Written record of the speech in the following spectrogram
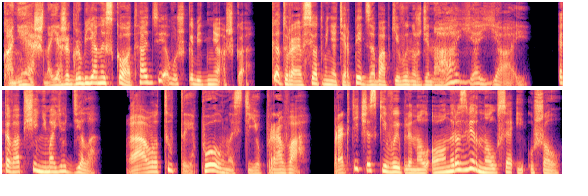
Конечно, я же грубияный скот, а девушка-бедняжка которая все от меня терпеть за бабки вынуждена. Ай-яй-яй. Это вообще не мое дело. А вот тут ты полностью права. Практически выплюнул он, развернулся и ушел.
